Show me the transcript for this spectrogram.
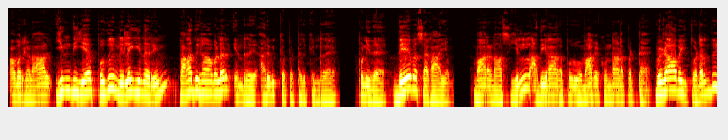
அவர்களால் இந்திய பொது நிலையினரின் பாதுகாவலர் என்று அறிவிக்கப்பட்டிருக்கின்ற புனித தேவ சகாயம் வாரணாசியில் அதிகாரப்பூர்வமாக கொண்டாடப்பட்ட விழாவை தொடர்ந்து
